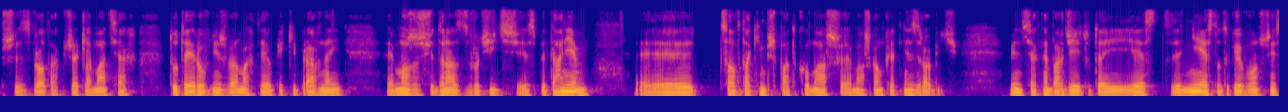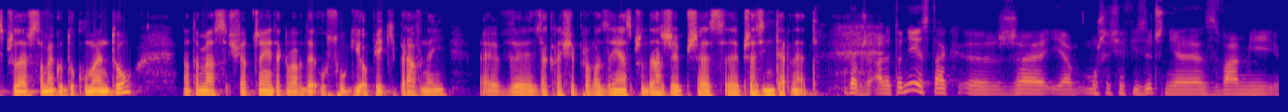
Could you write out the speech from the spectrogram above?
przy zwrotach, przy reklamacjach, tutaj również w ramach tej opieki prawnej e, możesz się do nas zwrócić z pytaniem, co w takim przypadku masz, masz konkretnie zrobić. Więc jak najbardziej tutaj jest, nie jest to tylko i wyłącznie sprzedaż samego dokumentu, natomiast świadczenie tak naprawdę usługi opieki prawnej w zakresie prowadzenia sprzedaży przez, przez internet. Dobrze, ale to nie jest tak, y, że ja muszę się fizycznie z wami,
